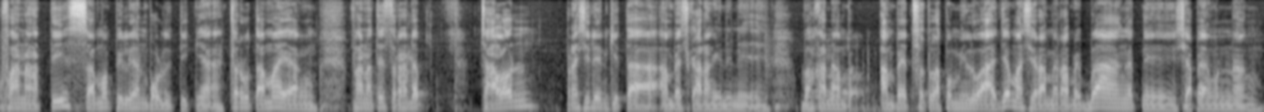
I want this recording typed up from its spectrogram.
fanatis sama pilihan politiknya, terutama yang fanatis terhadap calon presiden kita sampai sekarang ini nih. Bahkan sampai sampai setelah pemilu aja masih rame-rame banget nih siapa yang menang.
